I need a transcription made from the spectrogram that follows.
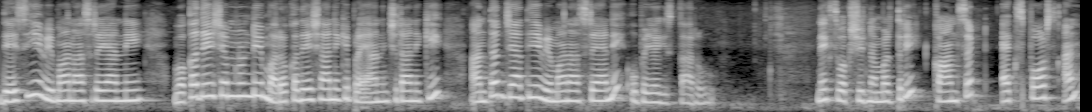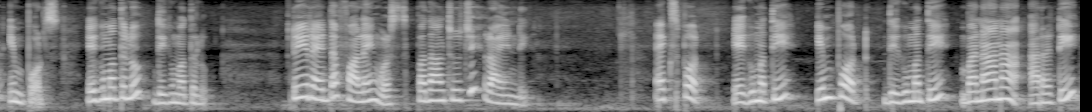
దేశీయ విమానాశ్రయాన్ని ఒక దేశం నుండి మరొక దేశానికి ప్రయాణించడానికి అంతర్జాతీయ విమానాశ్రయాన్ని ఉపయోగిస్తారు. Next worksheet number three concept exports and imports ఎగుమతులు దిగుమతులు. రీరైట్ ద ఫాలోయింగ్ వర్డ్స్ పదాలు చూచి రాయండి. ఎక్స్పోర్ట్ ఎగుమతి ఇంపోర్ట్ దిగుమతి బనానా అరటి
